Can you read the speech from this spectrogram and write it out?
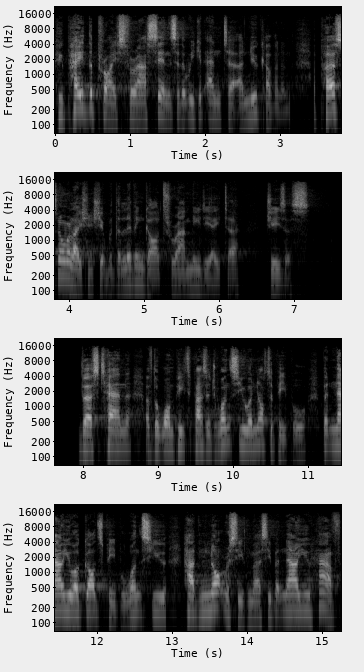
who paid the price for our sins so that we could enter a new covenant, a personal relationship with the living God through our mediator, Jesus. Verse 10 of the 1 Peter passage Once you were not a people, but now you are God's people. Once you had not received mercy, but now you have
